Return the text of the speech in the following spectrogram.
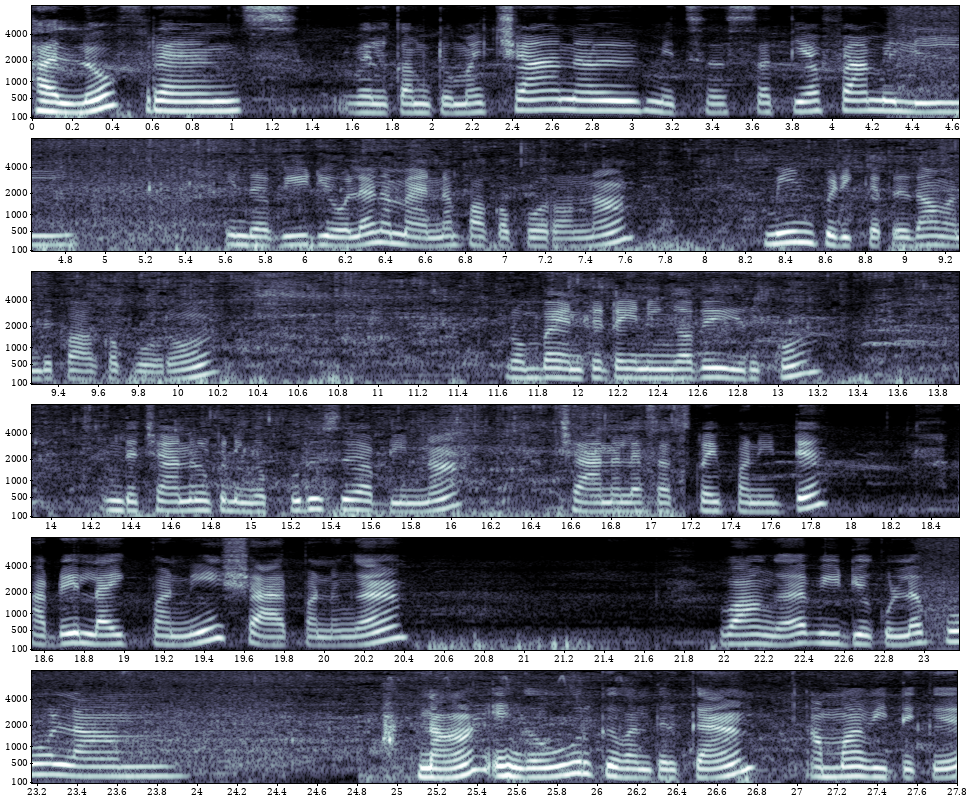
Hello friends welcome to my channel Mrs Sathya family இந்த வீடியோவில் நம்ம என்ன பார்க்க போகிறோம்னா மீன் பிடிக்கிறது தான் வந்து பார்க்க போகிறோம் ரொம்ப என்டர்டெய்னிங்காகவே இருக்கும். இந்த சேனலுக்கு நீங்கள் புதுசு அப்படின்னா சேனலை சப்ஸ்கிரைப் பண்ணிவிட்டு அப்படியே லைக் பண்ணி ஷேர் பண்ணுங்கள் வாங்க வீடியோக்குள்ளே போகலாம் நான் எங்கள் ஊருக்கு வந்திருக்கேன். அம்மா வீட்டுக்கு.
